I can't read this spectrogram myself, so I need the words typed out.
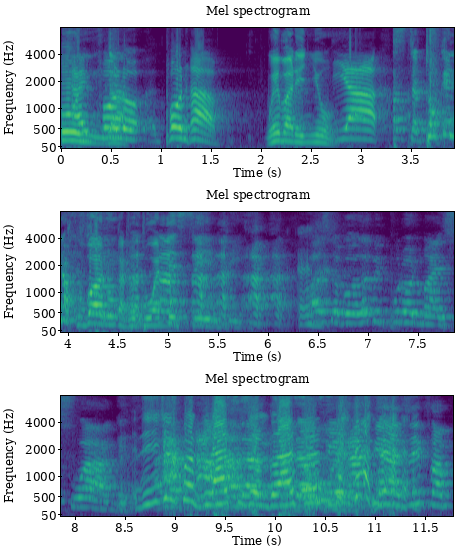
I nga follow Pornhub. weebale nnyo Yeah. Pastor, togenda kuvaano nga totuwadde sente First of all, let me put on my swag. Did you just put glasses on Be glasses? happy as if I'm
